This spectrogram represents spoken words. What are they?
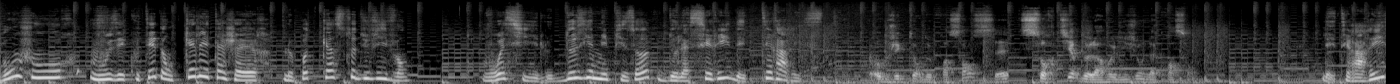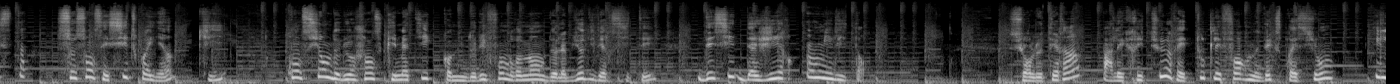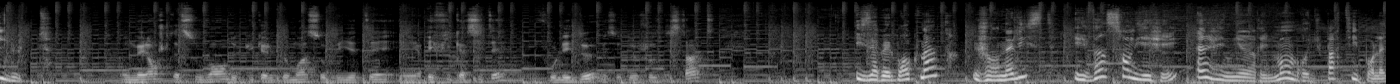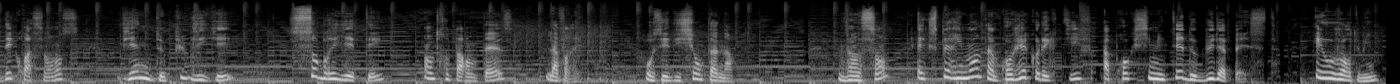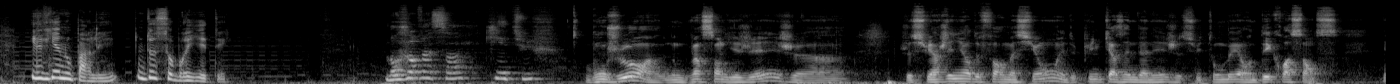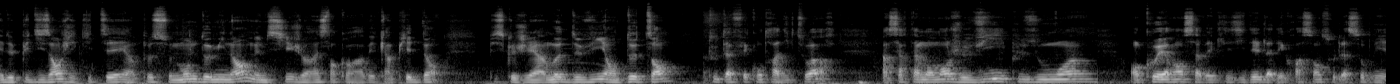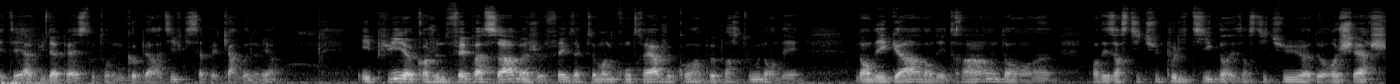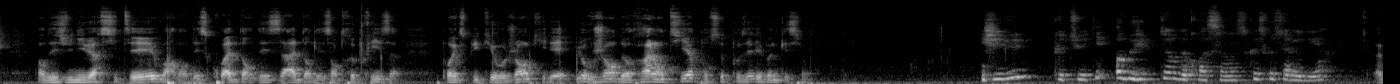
Bonjour, vous écoutez dans Quelle étagère, le podcast du vivant. Voici le deuxième épisode de la série des terroristes. Objecteur de croissance, c'est sortir de la religion de la croissance. Les terroristes, ce sont ces citoyens qui, conscients de l'urgence climatique comme de l'effondrement de la biodiversité, décident d'agir en militant. Sur le terrain, par l'écriture et toutes les formes d'expression, ils luttent. On mélange très souvent depuis quelques mois sobriété et efficacité. Il faut les deux, mais c'est deux choses distinctes. Isabelle Brockman, journaliste, et Vincent Liéger, ingénieur et membre du Parti pour la décroissance, viennent de publier Sobriété, entre parenthèses, la vraie, aux éditions Tana. Vincent expérimente un projet collectif à proximité de Budapest. Et aujourd'hui, il vient nous parler de sobriété. Bonjour Vincent, qui es-tu? Bonjour, donc Vincent Liéger, je, je suis ingénieur de formation et depuis une quinzaine d'années, je suis tombé en décroissance. Et depuis dix ans, j'ai quitté un peu ce monde dominant, même si je reste encore avec un pied dedans, puisque j'ai un mode de vie en deux temps, tout à fait contradictoire. À un certain moment, je vis plus ou moins en cohérence avec les idées de la décroissance ou de la sobriété à Budapest, autour d'une coopérative qui s'appelle Cargonomia. Et puis, euh, quand je ne fais pas ça, ben, je fais exactement le contraire. Je cours un peu partout, dans des, dans des gares, dans des trains, dans, euh, dans des instituts politiques, dans des instituts euh, de recherche, dans des universités, voire dans des squats, dans des ZAD, dans des entreprises, pour expliquer aux gens qu'il est urgent de ralentir pour se poser les bonnes questions. J'ai vu que tu étais objecteur de croissance. Qu'est-ce que ça veut dire?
